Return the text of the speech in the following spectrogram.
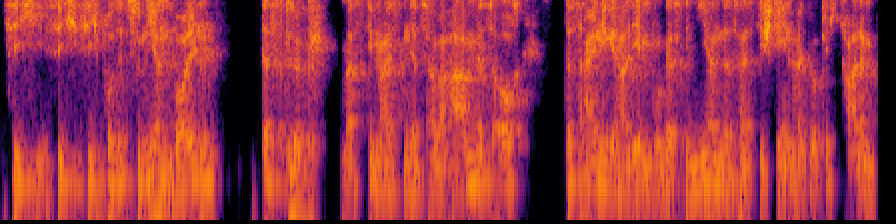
sich, sich, sich positionieren wollen. Das Glück, was die meisten jetzt aber haben, ist auch, dass einige halt eben prokrastinieren. Das heißt, die stehen halt wirklich gerade mit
